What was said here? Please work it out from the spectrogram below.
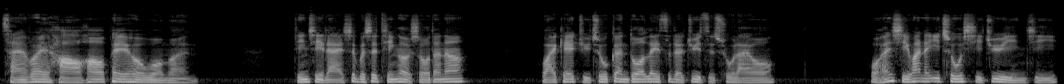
才会好好配合我们？听起来是不是挺耳熟的呢？我还可以举出更多类似的句子出来哦。我很喜欢的一出喜剧影集。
